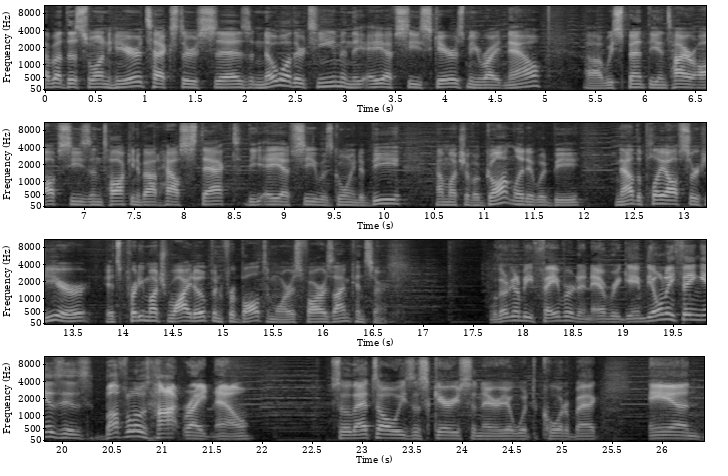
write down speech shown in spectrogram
How about this one here? Texter says, No other team in the AFC scares me right now. Uh, we spent the entire offseason talking about how stacked the AFC was going to be, how much of a gauntlet it would be. Now the playoffs are here. It's pretty much wide open for Baltimore as far as I'm concerned. Well, they're going to be favored in every game. The only thing is is Buffalo's hot right now. So that's always a scary scenario with the quarterback. And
